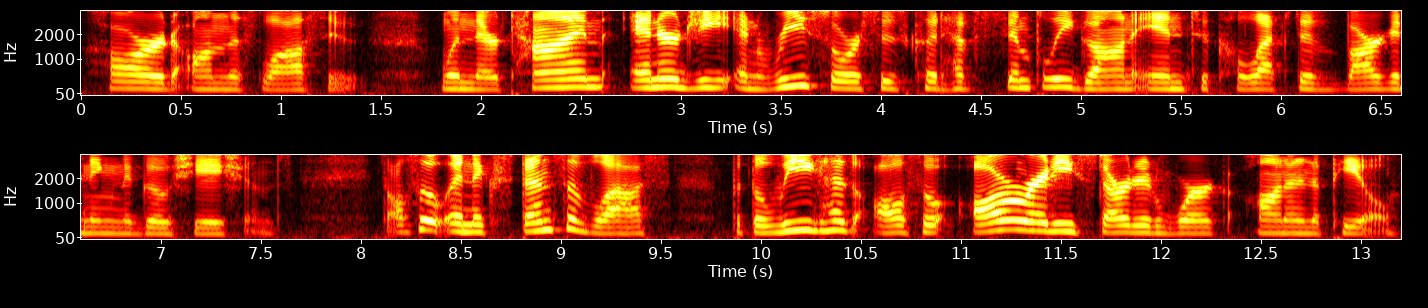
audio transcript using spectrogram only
hard on this lawsuit when their time, energy, and resources could have simply gone into collective bargaining negotiations. It's also an expensive loss, but the league has also already started work on an appeal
